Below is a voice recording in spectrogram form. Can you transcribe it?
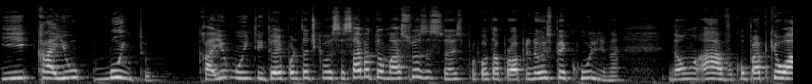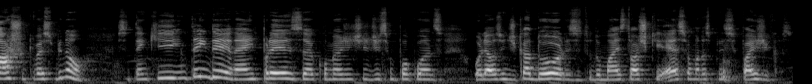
E caiu muito. Caiu muito. Então é importante que você saiba tomar suas decisões por conta própria não especule, né? Não, ah, vou comprar porque eu acho que vai subir. Não você tem que entender, né? A empresa, como a gente disse um pouco antes, olhar os indicadores e tudo mais. Então, acho que essa é uma das principais dicas.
